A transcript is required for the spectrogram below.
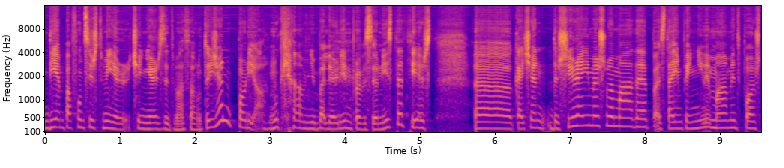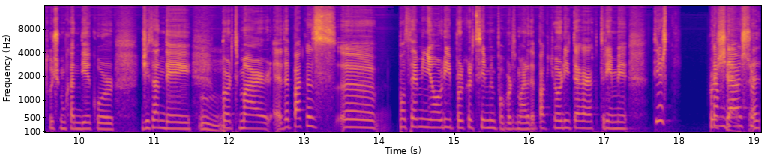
Ndihem pafundësisht mirë që njerëzit ma thonë këtë gjën, por jo, nuk jam një balerinë profesioniste, thjesht ë uh, ka qenë dëshira ime shumë e madhe, pastaj impenjimi i mamit po ashtu që më ka ndjekur gjithandej mm. për të marrë edhe pakës ë uh, po themi njohuri për kërcimin, po për të marrë edhe pak njohuri tek aktrimi. Thjesht Kam dashur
